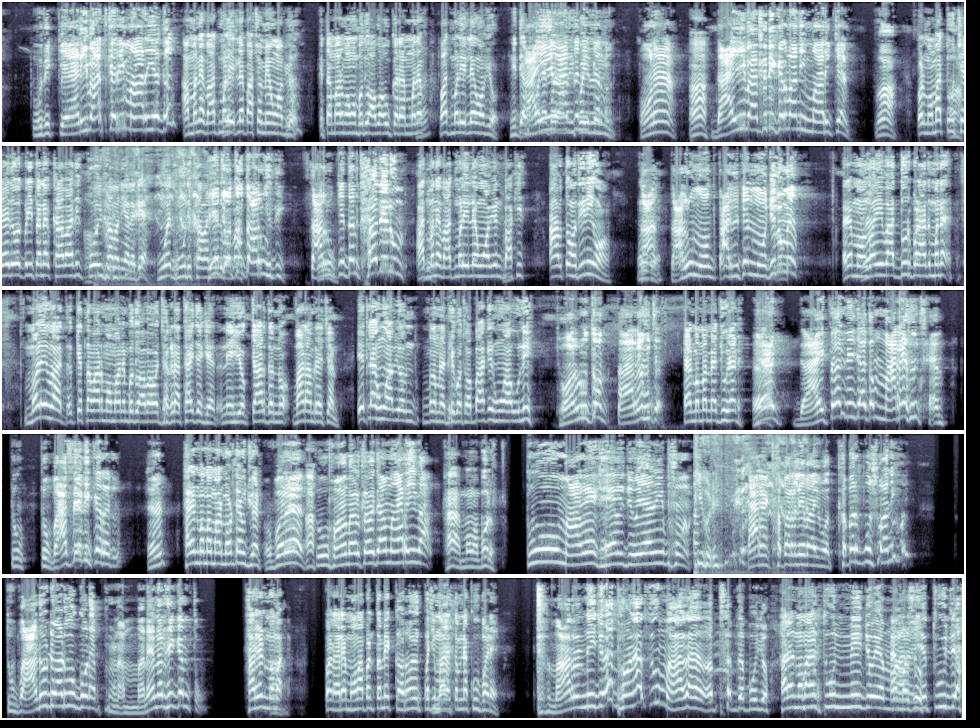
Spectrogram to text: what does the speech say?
તું કેરી વાત કરી મારી આગળ આ મને વાત મળી એટલે પાછો મેં હું આવ્યો. કે તમારા મામા બધું આવું આવું કરે મને વાત મળી એટલે હું આવ્યો. નહીં તો મને દાઈ કોઈ વાત આની કોઈ નહીં. કરવાની ભણા હા. દાઈ વાત નહીં કરવાની મારી કેમ? વાહ. પણ મામા તું છે તો પછી તને ખાવાની કોઈ ખાવાની આલે કે? હું જ હું ખાવાની જો તું તારું હતી તારું કે તને ખાધેલું? આજ મને વાત મળી એટલે હું આવ્યો ને બાકી આવતો હતી નહીં હું. તારું મોગ તારી કેમ મોગેલું મેં? અરે મોંઘાની વાત દૂર પણ મને મળી વાત કે તમારા મામાને બધું આવા આવા ઝઘડા થાય છે ઘેર. ને ચાર જણ નો વાડામાં રહે છે એમ. એટલે હું આવ્યો તમને ભેગો થવા. બાકી હું આવું નહીં. જોરું તો તારે શું છે? તાર મામા મેં જુ હેડ. હે જાય તો નહીં જાય તો મારે શું છે એમ? તું તું વાત એવી કરે એટલે. હે? હારે મામા માર મોડતા હું જુ હેડ. ઊભો રે. તું સાંભળતો જા મારી વાત. હા મામા બોલો. તું મારે ઘેર જોયાની ફોન તારે ખબર લેવા આવ્યો ખબર પૂછવાની હોય? તું વાડું દોડવું ગોળે પણ મને નથી ગમતું. અરે મામા પણ અરે મામા પણ તમે કરો પછી મારે તમને કુ પડે. મારો નહીં જોયે ભણા તું મારા? શબ્દ બોલ્યો. હરણ મામા તું- નહીં જોયે મારે. મળશું. એ તું જા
